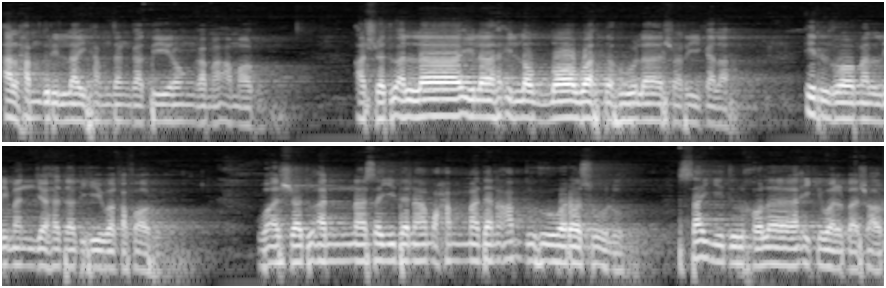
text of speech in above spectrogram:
الحمد لله حمدا كثيرا كما أمر أشهد أن لا إله إلا الله وحده لا شريك له إرغاما لمن جهد به وكفره anna sayyidana Muhammadan abduhu wa rasuluh. Sayyidul khalaiqi wal bashar.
